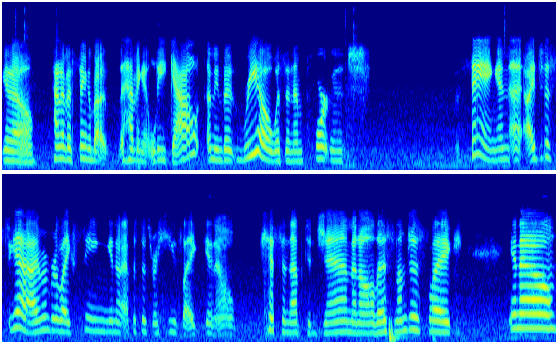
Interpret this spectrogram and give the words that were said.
you know, kind of a thing about having it leak out. I mean, but Rio was an important thing, and I, I just, yeah, I remember like seeing, you know, episodes where he's like, you know, kissing up to Jem and all this, and I'm just like, you know,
